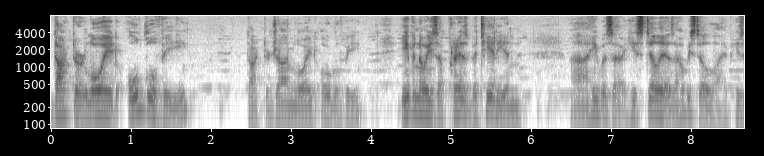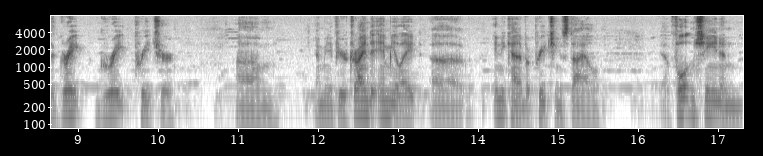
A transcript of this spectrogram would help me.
Dr. Lloyd Ogilvie, Dr. John Lloyd Ogilvie. Even though he's a Presbyterian, uh, he was a, he still is. I hope he's still alive. He's a great, great preacher. Um, I mean, if you're trying to emulate uh, any kind of a preaching style, Fulton Sheen and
